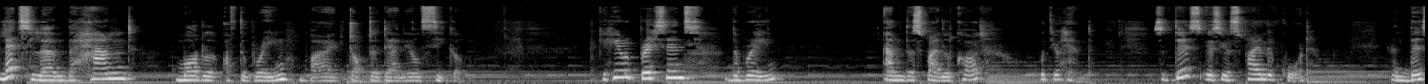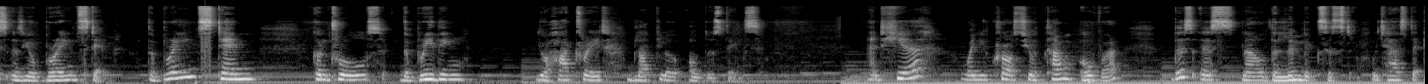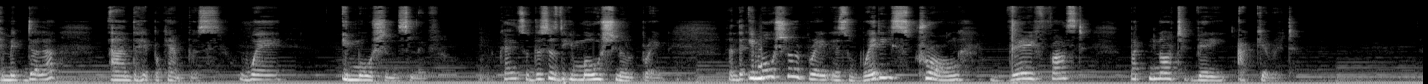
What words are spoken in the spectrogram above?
Let's learn the hand model of the brain by Dr. Daniel Siegel. Okay, here represents the brain and the spinal cord with your hand. So this is your spinal cord and this is your brain stem. The brain stem controls the breathing, your heart rate, blood flow, all those things. And here, when you cross your thumb over, this is now the limbic system, which has the amygdala and the hippocampus, where emotions live. Okay, so this is the emotional brain. And the emotional brain is very strong, very fast, but not very accurate.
